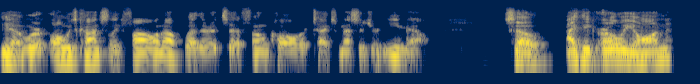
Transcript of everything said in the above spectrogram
You know, we're always constantly following up, whether it's a phone call or text message or email. So I think early on,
